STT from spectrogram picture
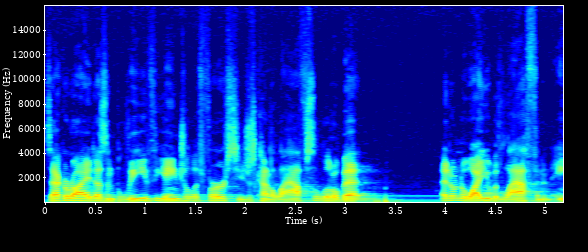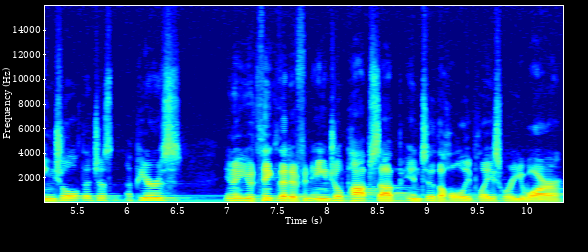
Zechariah doesn't believe the angel at first. He just kind of laughs a little bit. I don't know why you would laugh at an angel that just appears. You know, you would think that if an angel pops up into the holy place where you are,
